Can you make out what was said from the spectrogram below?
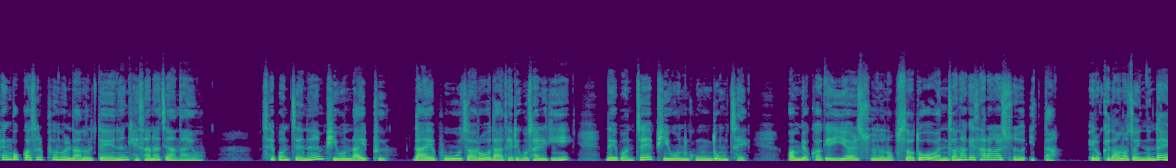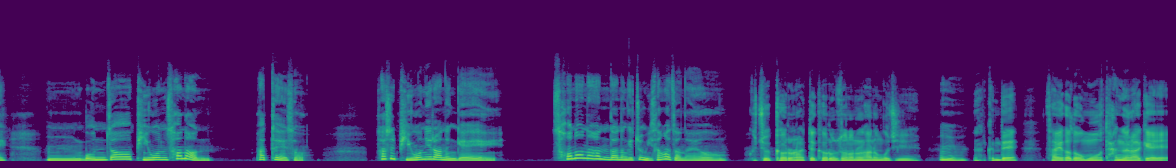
행복과 슬픔을 나눌 때에는 계산하지 않아요. 세 번째는 비혼 life, 나의 보호자로 나 데리고 살기. 네 번째 비혼 공동체, 완벽하게 이해할 수는 없어도 완전하게 사랑할 수 있다. 이렇게 나눠져 있는데, 음, 먼저 비혼 선언 파트에서 사실 비혼이라는 게 선언한다는 게 좀 이상하잖아요. 그렇죠. 결혼할 때 결혼 선언을 하는 거지. 음, 근데 사회가 너무 당연하게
